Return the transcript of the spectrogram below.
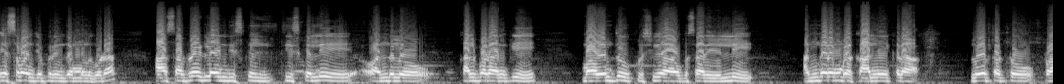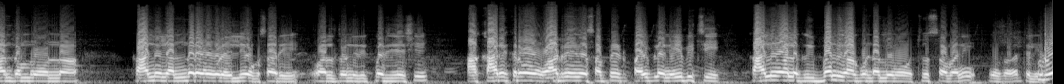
వేస్తామని చెప్పారు ఇంతకుముందు కూడా. ఆ సపరేట్ లైన్ తీసుకెళ్ళి తీసుకెళ్ళి అందులో కలపడానికి మా వంతు కృషిగా ఒకసారి వెళ్ళి అందరం కూడా కాలనీ ఇక్కడ లోతట్టు ప్రాంతంలో ఉన్న కాలనీలు అందరం కూడా వెళ్ళి ఒకసారి వాళ్ళతో రిక్వెస్ట్ చేసి ఆ కార్యక్రమం వాటర్ ఏదో సపరేట్ పైప్ లైన్ వేపించి కాలనీ వాళ్ళకు ఇబ్బంది కాకుండా మేము చూస్తామని ఇప్పుడు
